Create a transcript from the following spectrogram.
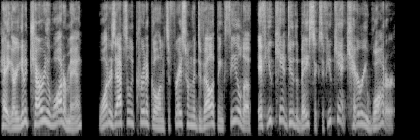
hey, are you going to carry the water, man? Water is absolutely critical. And it's a phrase from the developing field of if you can't do the basics, if you can't carry water,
